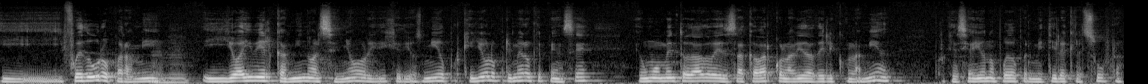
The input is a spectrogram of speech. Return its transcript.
y fue duro para mí. Uh -huh. Y yo ahí vi el camino al Señor y dije, Dios mío, porque yo lo primero que pensé en un momento dado es acabar con la vida de él y con la mía, porque decía, yo no puedo permitirle que él sufra.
